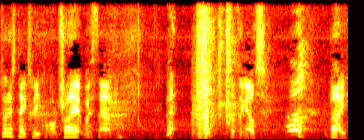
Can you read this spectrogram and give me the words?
Join us next week we'll try it with um, something else. Goodbye.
